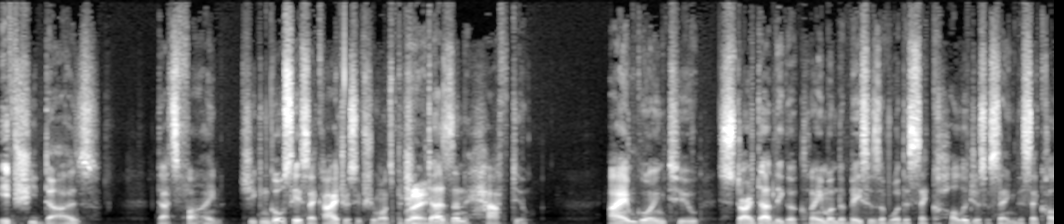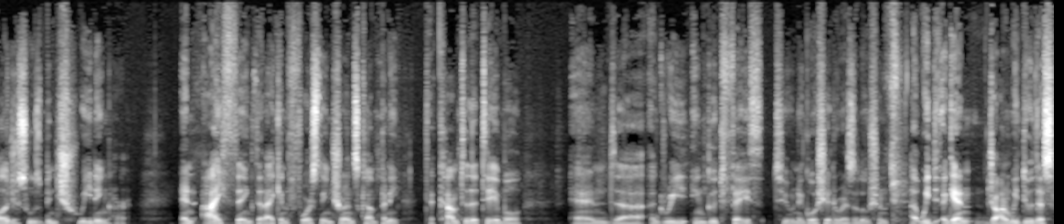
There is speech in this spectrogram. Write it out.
If she does, that's fine. She can go see a psychiatrist if she wants, but Right. she doesn't have to. I am going to start that legal claim on the basis of what the psychologist is saying, the psychologist who's been treating her. And I think that I can force the insurance company to come to the table and uh, agree in good faith to negotiate a resolution. Uh, we again, John, we do this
